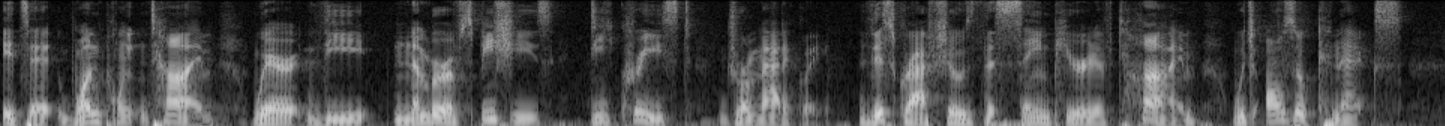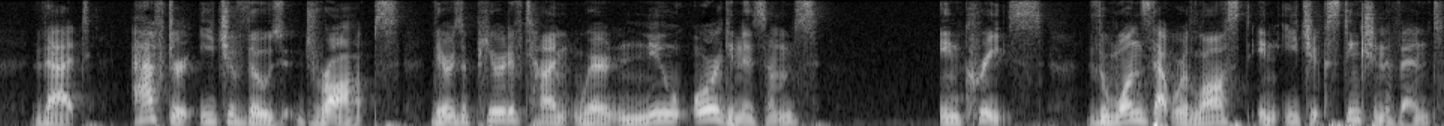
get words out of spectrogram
It's at one point in time where the number of species decreased dramatically. This graph shows the same period of time, which also connects that after each of those drops, there is a period of time where new organisms increase. The ones that were lost in each extinction event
